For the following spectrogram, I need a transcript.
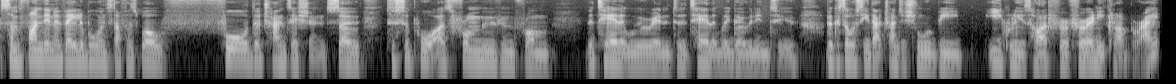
some funding available and stuff as well for the transition. So to support us from moving from the tier that we were in to the tier that we're going into, because obviously that transition will be equally as hard for for any club, right?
